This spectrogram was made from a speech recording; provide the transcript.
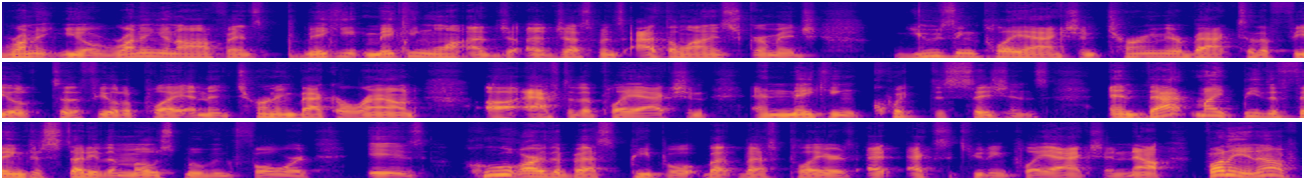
running, you know, running an offense, making making adjustments at the line of scrimmage, using play action, turning their back to the field to the field of play, and then turning back around uh, after the play action and making quick decisions. And that might be the thing to study the most moving forward is who are the best people, but best players at executing play action. Now, funny enough,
